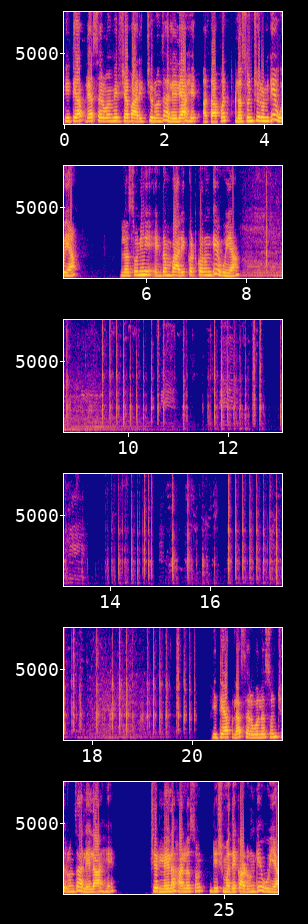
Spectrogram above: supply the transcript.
इथे आपल्या सर्व मिरच्या बारीक चिरून झालेल्या आहेत. आता आपण लसूण चिरून घेऊया. लसूण ही एकदम बारीक कट करून घेऊया. इथे आपला सर्व लसूण चिरून झालेला आहे. चिरलेला हा लसूण डिशमध्ये काढून घेऊया.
